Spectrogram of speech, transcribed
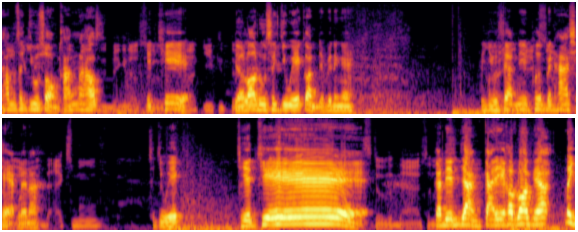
ทำสกิลสองครั้งนะครับ This is big enough, so เช็ด if เคเดี๋ยวรอดูสกิลเอ็กก่อนจะเป็นยังไงสกิลแซนี่เพิ่มเป็น 5 แฉกเลยนะสกิลเอ็กเช็ดเคกระเด็นอย่างไกลครับรอบเนี้ยนี่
